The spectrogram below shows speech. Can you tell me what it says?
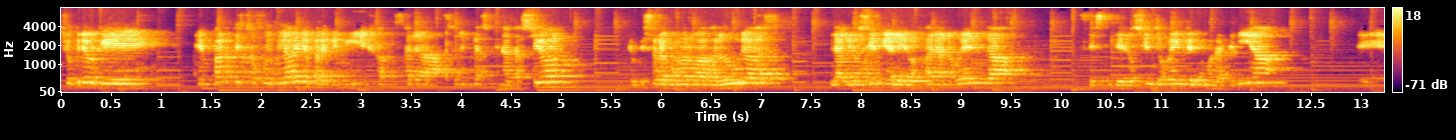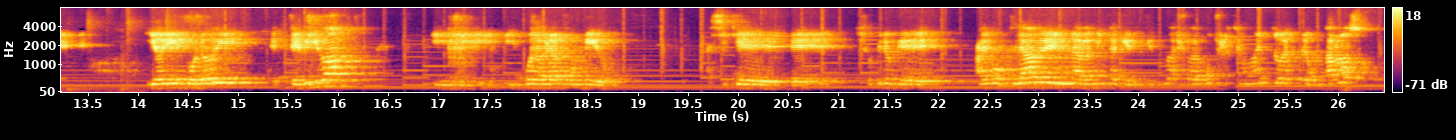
Yo creo que en parte esto fue clave para que mi hija pasara a hacer clases de natación, empezara a comer más verduras, la glucemia le bajara a 90, de 220 como la tenía, y hoy por hoy esté viva y, y pueda hablar conmigo. Así que eh, yo creo que algo clave y una herramienta que, que puede ayudar mucho en este momento es preguntarnos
